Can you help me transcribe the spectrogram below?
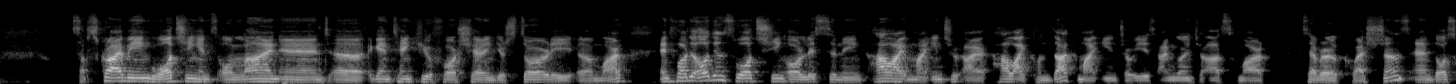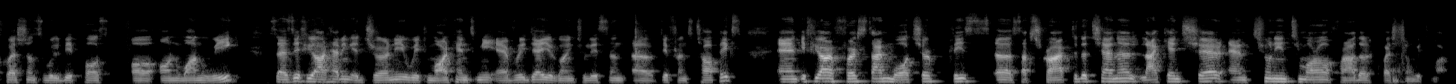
subscribing, watching, and it's online. And uh, again, thank you for sharing your story, uh, Mark. And for the audience watching or listening, how I my inter I, how I conduct my interviews, I'm going to ask Mark several questions, and those questions will be posted uh, on one week. So as if you are having a journey with Mark and me every day, you're going to listen uh, different topics. And if you are a first time watcher, please uh, subscribe to the channel, like and share, and tune in tomorrow for another question with Mark.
